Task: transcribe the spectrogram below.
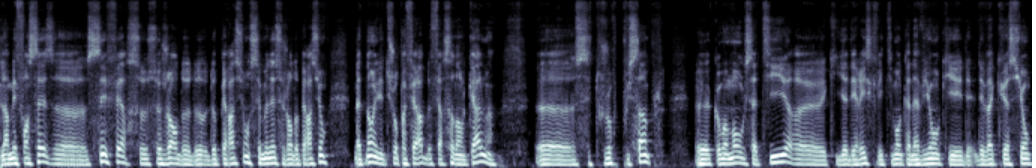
L'armée française euh, sait faire ce, ce genre d'opération, sait mener ce genre d'opération. Maintenant, il est toujours préférable de faire ça dans le calme. Euh, C'est toujours plus simple. Euh, qu'au moment où ça tire, euh, qu'il y a des risques effectivement qu'un avion qui est d'évacuation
